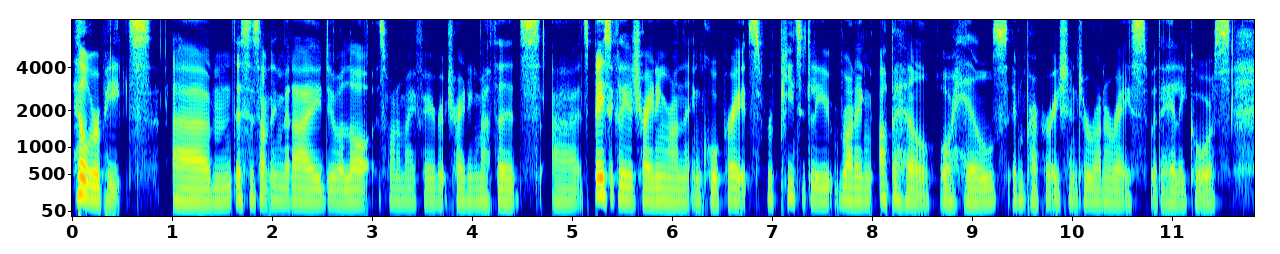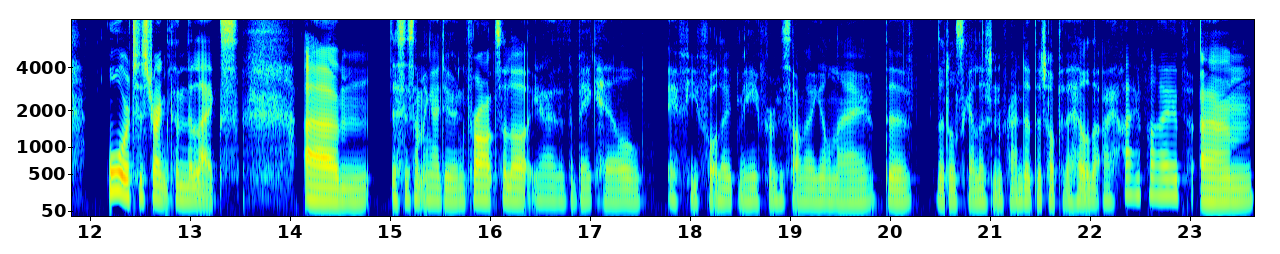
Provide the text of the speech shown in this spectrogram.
hill repeats. Um, this is something that I do a lot. It's one of my favorite training methods. Uh, it's basically a training run that incorporates repeatedly running up a hill or hills in preparation to run a race with a hilly course or to strengthen the legs. Um, this is something I do in France a lot. You know, the big hill. If you followed me from summer, you'll know the little skeleton friend at the top of the hill that I high five. Um,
